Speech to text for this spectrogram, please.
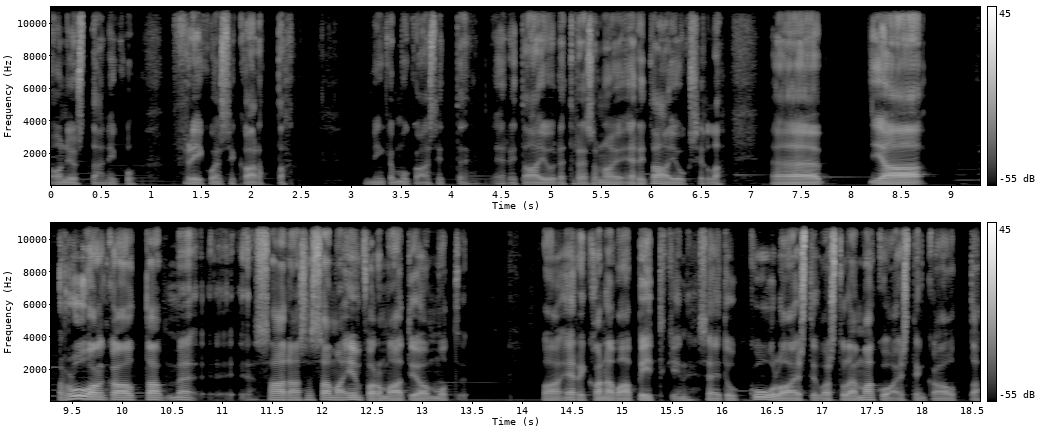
on just tää niinku frekvenssikartta, minkä mukaan sitten eri taajuudet resonoi eri taajuuksilla. Öö, ja ruoan kautta me saadaan se sama informaatio, mutta vaan eri kanavaa pitkin. Se ei tule kuuloaistin, vaan se tulee makuaistin kautta.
